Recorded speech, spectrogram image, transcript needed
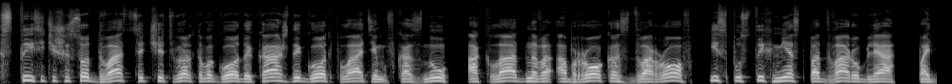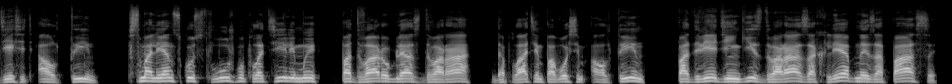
С 1624 года каждый год платим в казну окладного оброка с дворов из пустых мест по 2 рубля, по 10 алтын. В Смоленскую службу платили мы по 2 рубля с двора, доплатим по 8 алтын, по 2 деньги с двора за хлебные запасы,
